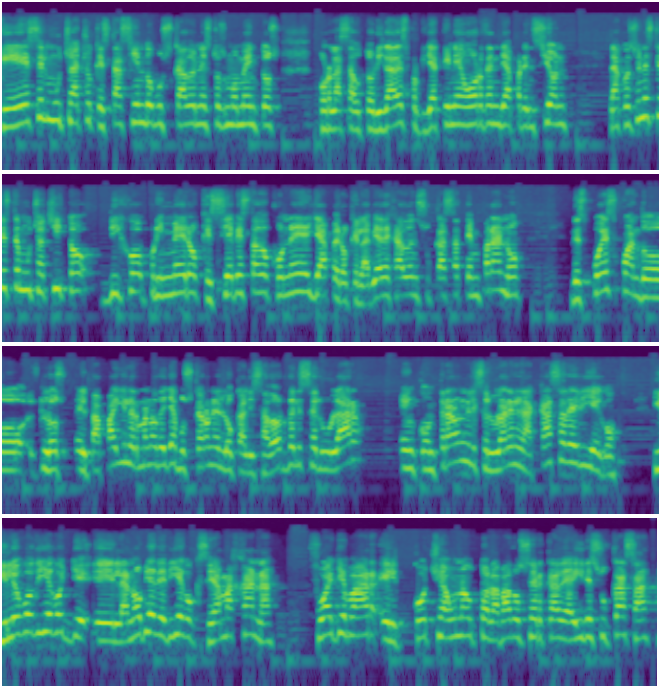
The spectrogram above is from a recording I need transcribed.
que es el muchacho que está siendo buscado en estos momentos por las autoridades porque ya tiene orden de aprehensión. La cuestión es que este muchachito dijo primero que sí había estado con ella, pero que la había dejado en su casa temprano. Después, cuando los, el papá y el hermano de ella buscaron el localizador del celular, encontraron el celular en la casa de Diego. Y luego Diego, eh, la novia de Diego, que se llama Hanna, fue a llevar el coche a un autolavado cerca de ahí de su casa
